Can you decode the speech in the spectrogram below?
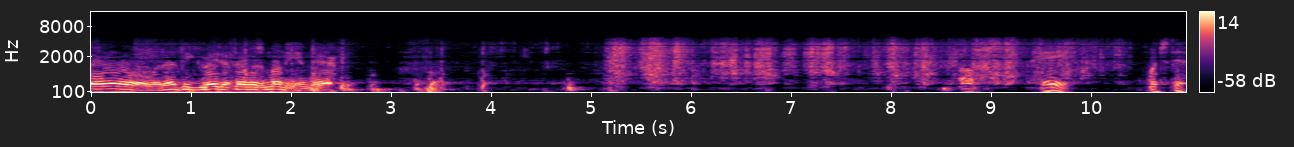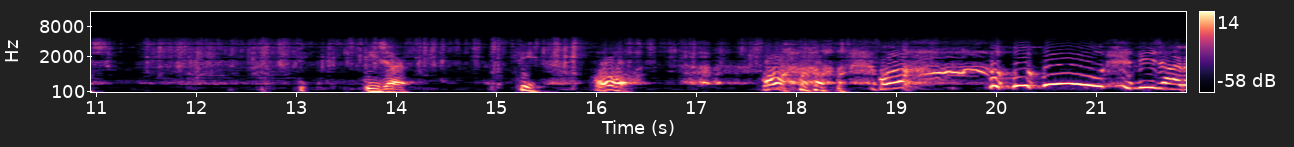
Oh, that'd be great if there was money in there. Oh, hey, what's this? These are. These. Oh. Oh. Oh. These are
